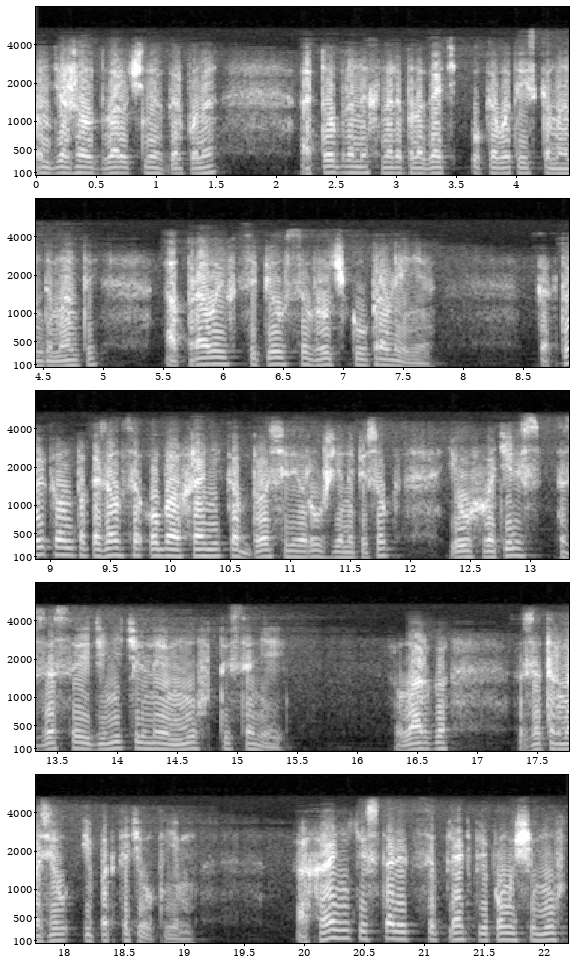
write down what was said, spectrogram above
он держал два ручных гарпуна, отобранных, надо полагать, у кого-то из команды «Манты», а правый вцепился в ручку управления. Как только он показался, оба охранника бросили ружья на песок и ухватились за соединительные муфты саней. Ларго затормозил и подкатил к ним. Охранники стали цеплять при помощи муфт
